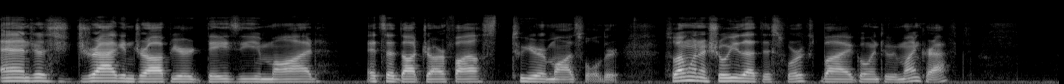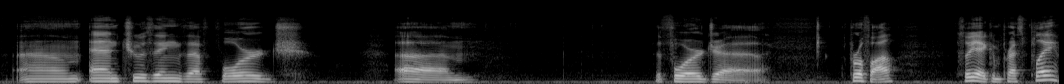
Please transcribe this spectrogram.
and just drag and drop your DayZ mod. It's a dot .jar file to your mods folder. So I'm going to show you that this works by going to Minecraft um, and choosing the forge um, the forge uh, profile. So yeah you can press play.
